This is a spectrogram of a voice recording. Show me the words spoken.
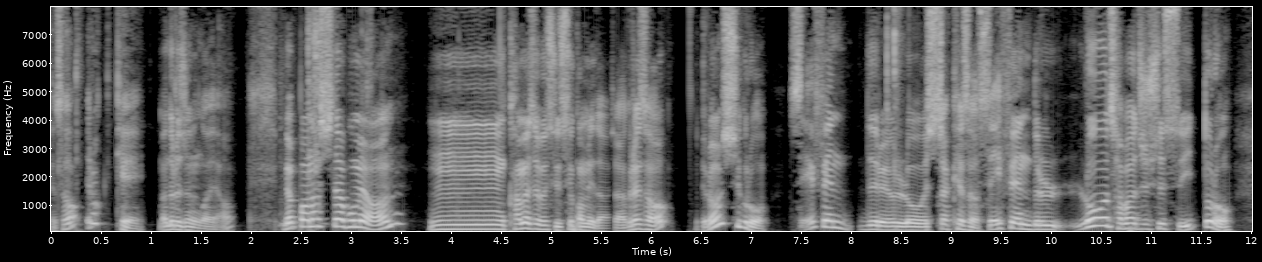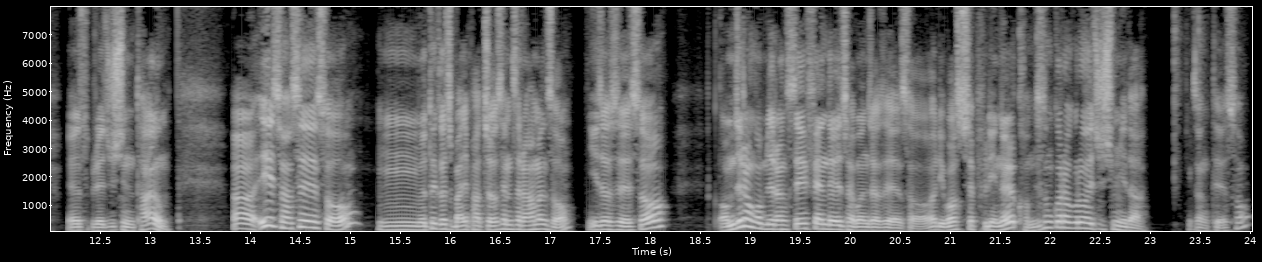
그래서 이렇게 만들어주는 거예요. 몇 번 하시다 보면 음 감을 잡을 수 있을 겁니다. 자 그래서 이런 식으로 세이프 핸들로 시작해서 세이프 핸들로 잡아주실 수 있도록 연습을 해주신 다음 아, 이 자세에서 음, 여태까지 많이 봤죠. 샘스라 하면서. 이 자세에서 엄지랑 검지랑 세이프 핸들 잡은 자세에서 reverse chaplin을 검지손가락으로 해주십니다. 이 상태에서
